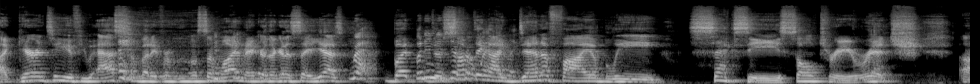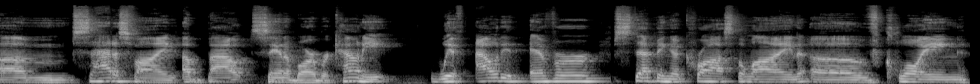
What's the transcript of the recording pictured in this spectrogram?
I guarantee you, if you ask somebody from some winemaker, they're going to say yes. Right. But, But there's something way, like- identifiably sexy, sultry, rich, um, satisfying about Santa Barbara County without it ever stepping across the line of cloying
